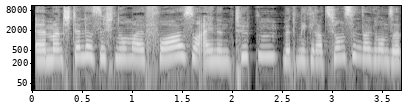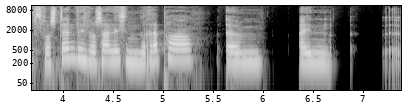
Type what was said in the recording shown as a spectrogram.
Äh, man stelle sich nur mal vor, so einen Typen mit Migrationshintergrund, selbstverständlich, wahrscheinlich ein Rapper, ähm, ein äh,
